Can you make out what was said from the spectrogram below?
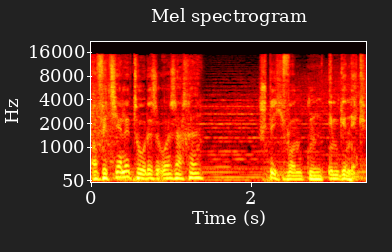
Offizielle Todesursache Stichwunden im Genick.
